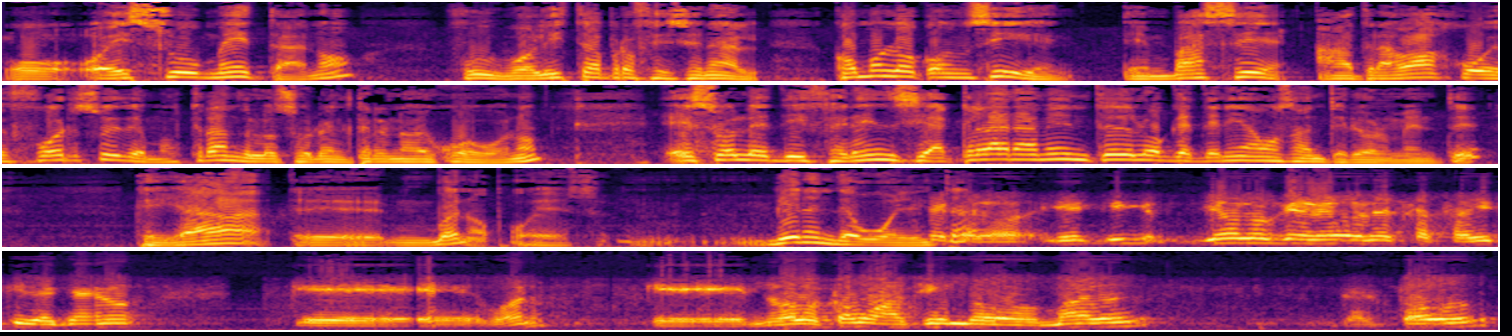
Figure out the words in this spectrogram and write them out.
o, es su meta, ¿no? Futbolista profesional. ¿Cómo lo consiguen? En base a trabajo, esfuerzo y demostrándolo sobre el terreno de juego, ¿no? Eso les diferencia claramente de lo que teníamos anteriormente que ya, eh, bueno, pues vienen de vuelta. yo, lo que veo en esta estadística ya no que, bueno, que no lo estamos haciendo mal del todo,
